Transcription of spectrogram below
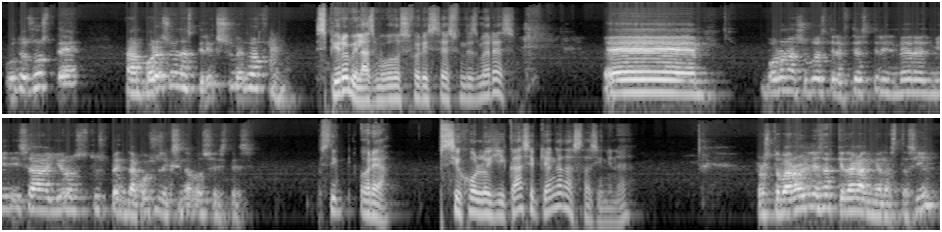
ούτως ώστε να μπορέσουμε να στηρίξουμε το αθλήμα. Σπύρο, μιλάς με ποδοσφαιριστές τις μέρες; Ε, μπορώ να σου πω τις τελευταίες τρεις μέρες μίλησα γύρω στους 560 ποδοσφαιριστές. Στη... Ωραία. Ψυχολογικά σε ποια κατάσταση είναι. Προς το παρόν είναι σε αρκετά καλή κατάσταση.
